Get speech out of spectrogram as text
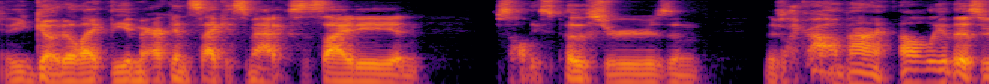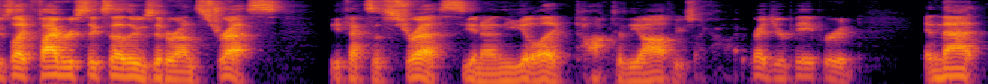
you go to like the American Psychosomatic Society, and there's all these posters, and there's like, oh my, oh look at this. There's like five or six others that are on stress, the effects of stress. You know, and you get to like talk to the authors, like, oh, I read your paper, and, and that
